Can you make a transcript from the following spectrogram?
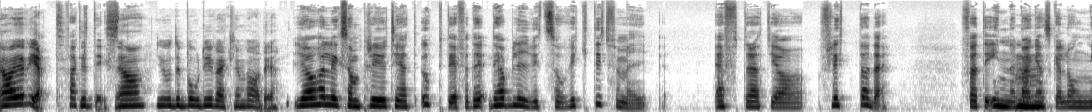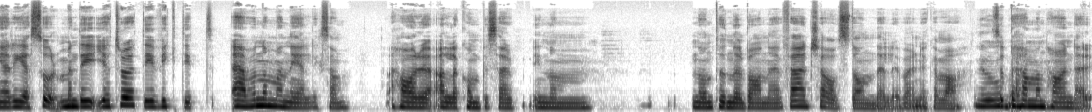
Ja, jag vet. Faktiskt. Det, ja, jo, det borde ju verkligen vara det. Jag har liksom prioriterat upp det, för det, det har blivit så viktigt för mig efter att jag flyttade. För att det innebär ganska långa resor. Men det, jag tror att det är viktigt, även om man är liksom, har alla kompisar inom någon tunnelbanefärds avstånd eller vad det nu kan vara. Jo, så ja. behöver man ha den där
